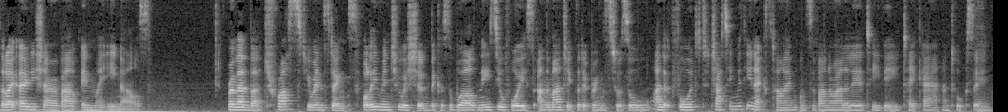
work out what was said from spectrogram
that I only share about in my emails. Remember, trust your instincts, follow your intuition because the world needs your voice and the magic that it brings to us all. I look forward to chatting with you next time on Savannah Alalia TV. Take care and talk soon.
